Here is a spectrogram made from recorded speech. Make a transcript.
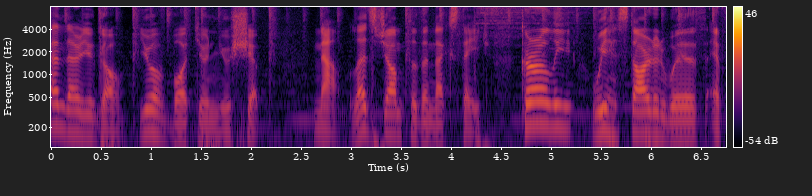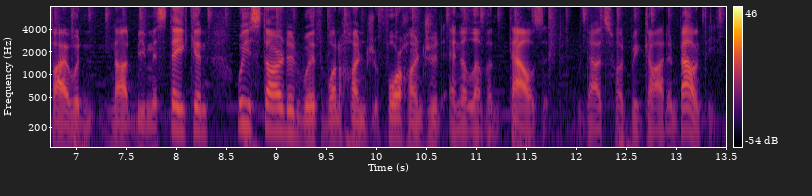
And there you go, you have bought your new ship. Now, let's jump to the next stage. Currently, we started with, if I would not be mistaken, we started with 100, 411,000. That's what we got in bounties.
